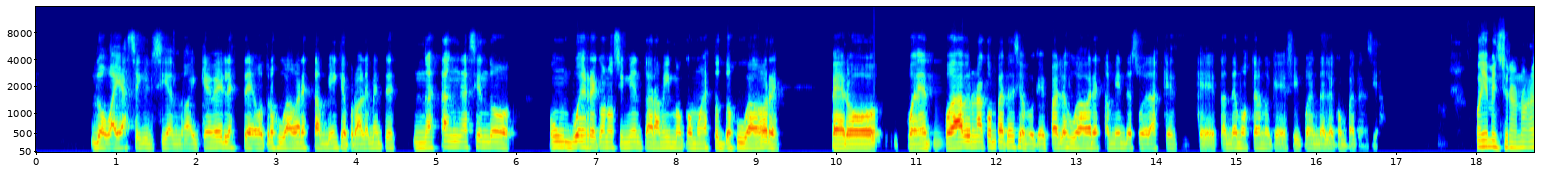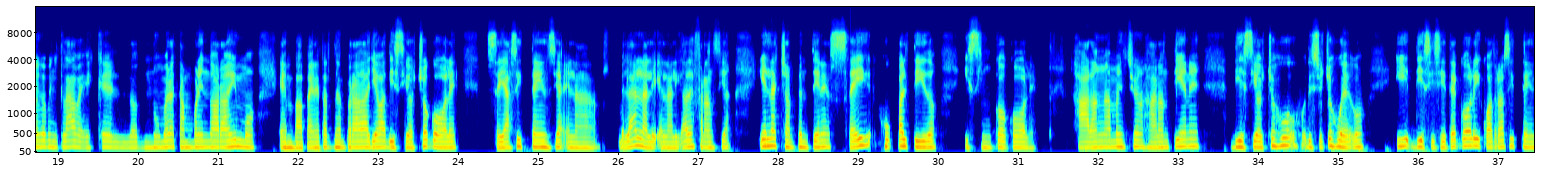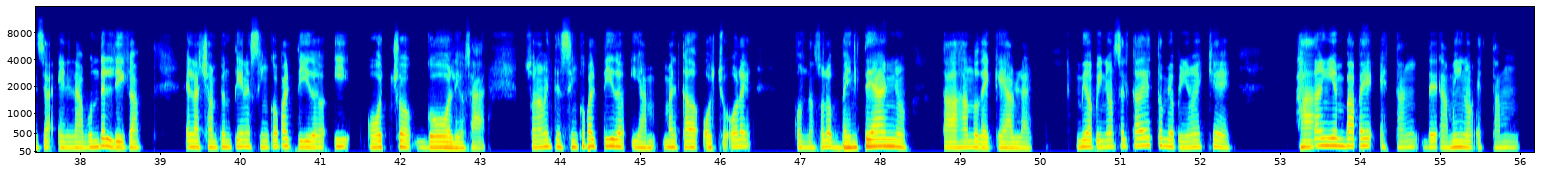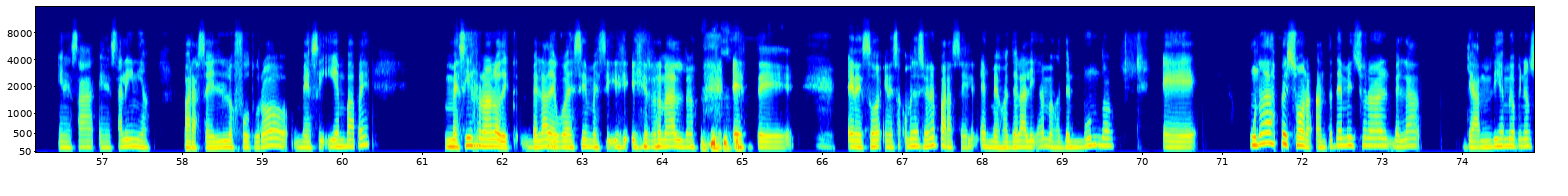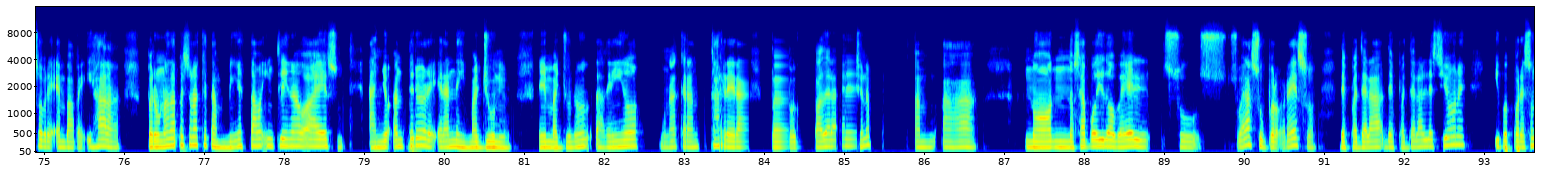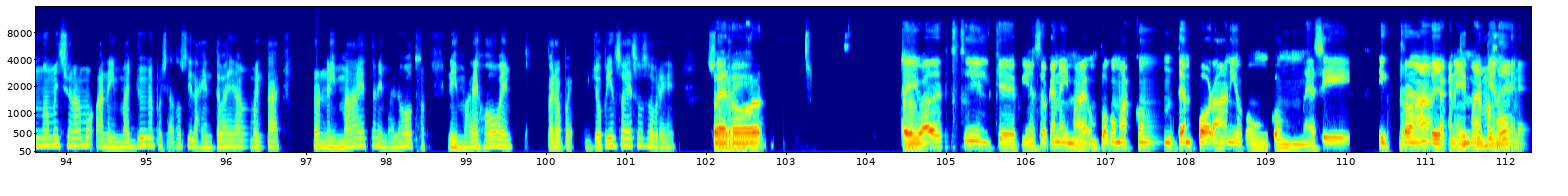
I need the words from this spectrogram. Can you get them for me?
lo vaya a seguir siendo. Hay que ver este, otros jugadores también que probablemente no están haciendo un buen reconocimiento ahora mismo como estos dos jugadores, pero puede, haber una competencia porque hay de jugadores también de su edad que, que están demostrando que sí pueden darle competencia. Oye, mencionando algo bien clave, es que los números están poniendo ahora mismo. Mbappé en esta temporada lleva 18 goles, 6 asistencias en la. En la, en la Liga de Francia y en la Champions tiene 6 partidos y 5 goles. Haaland ha mencionado, Haaland tiene 18, 18 juegos y 17 goles y 4 asistencias en la Bundesliga. En la Champions tiene 5 partidos y 8 goles. O sea, solamente en 5 partidos y ha marcado 8 goles con tan solo 20 años, está dejando de qué hablar. Mi opinión acerca de esto, mi opinión es que Haaland y Mbappé están de camino, están en esa, en esa línea para ser los futuros Messi y Mbappé. Messi y Ronaldo, ¿verdad? Debo decir Messi y Ronaldo, este, en, eso, en esas conversaciones para ser el mejor de la liga, el mejor del mundo. Eh, una de las personas, antes de mencionar, ¿verdad? Ya dije mi opinión sobre Mbappé y Haaland, pero una de las personas que también estaba inclinado a eso años anteriores era Neymar Jr. Neymar Jr. ha tenido una gran carrera, pero por culpa de las elecciones no, no se ha podido ver su, su, su, progreso después de, la, después de las lesiones y pues por eso no mencionamos a Neymar Jr., por si acaso si la gente va a comentar Neymar esto, Neymar lo otro, Neymar es joven, pero pues yo pienso eso sobre... sobre... Pero te iba a decir que pienso que Neymar es un poco más contemporáneo con, con Messi y Ronaldo, ya que Neymar tiene,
